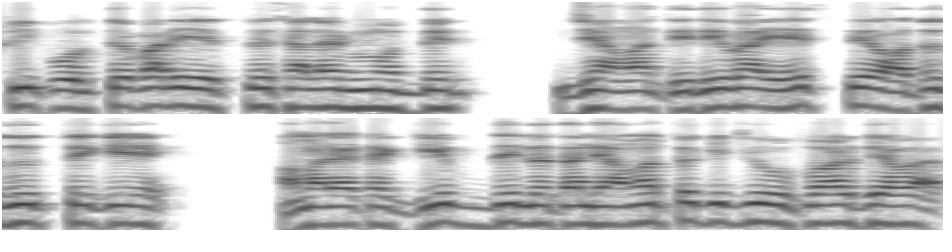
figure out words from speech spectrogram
কি করতে পারি স্পেশালের মধ্যে? যে আমার দিদি ভাই এসছে অত দূর থেকে আমার একটা গিফট দিল তাহলে আমার তো কিছু উপহার দেওয়ার।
